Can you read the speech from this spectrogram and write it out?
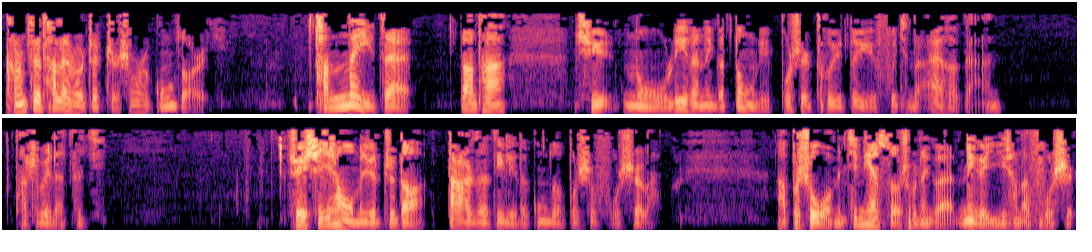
可能对他来说这只是不是工作而已。他内在让他去努力的那个动力，不是出于对于父亲的爱和感恩，他是为了自己。所以实际上我们就知道，大儿子地里的工作不是服侍了。啊，不是我们今天所说那个那个意义上的服饰，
